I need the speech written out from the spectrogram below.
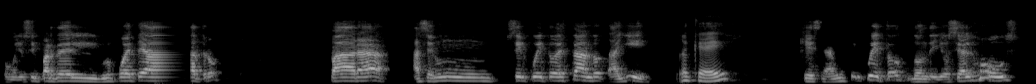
como yo soy parte del grupo de teatro, para hacer un circuito de stand-up allí. Ok. Que sea un circuito donde yo sea el host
